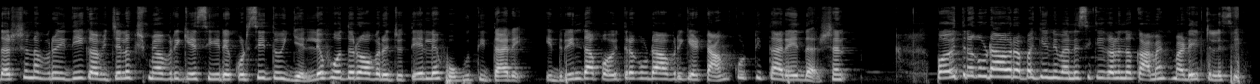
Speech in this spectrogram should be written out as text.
ದರ್ಶನ್ ಅವರು ಇದೀಗ ವಿಜಯಲಕ್ಷ್ಮಿ ಅವರಿಗೆ ಸೀರೆ ಕೊಡಿಸಿದ್ದು ಎಲ್ಲೇ ಹೋದರೂ ಅವರ ಜೊತೆಯಲ್ಲೇ ಹೋಗುತ್ತಿದ್ದಾರೆ. ಇದರಿಂದ ಪವಿತ್ರ ಗೌಡ ಅವರಿಗೆ ಟಾಂಗ್ ಕೊಟ್ಟಿದ್ದಾರೆ ದರ್ಶನ್. ಪವಿತ್ರ ಗೌಡ ಅವರ ಬಗ್ಗೆ ನಿಮ್ಮ ಅನಿಸಿಕೆಗಳನ್ನು ಕಾಮೆಂಟ್ ಮಾಡಿ ತಿಳಿಸಿ.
